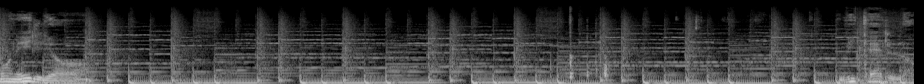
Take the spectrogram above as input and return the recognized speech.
Coniglio. Vitello.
